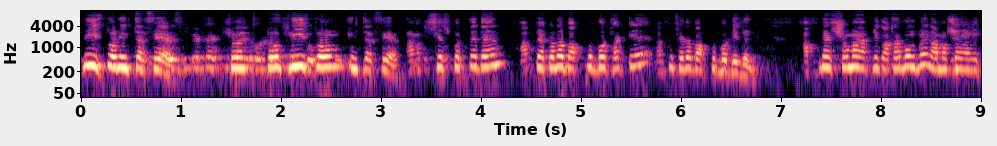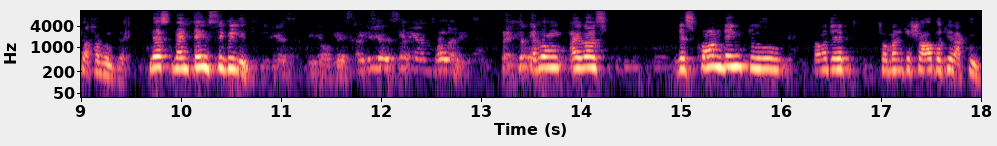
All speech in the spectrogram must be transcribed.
please don't interfere please don't interfere আমাকে শেষ করতে দেন। আপনার কোনো বক্তব্য থাকলে আপনি সেটা বক্তব্য দেবেন। আপনার সময় আপনি কথা বলবেন, আমার সময় আমি কথা বলব। লেটস মেনটেন সিভিলিটি এবং আই ওয়াজ রেসপন্ডিং টু আমাদের সম্মানিত সভাপতি রাকিব।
